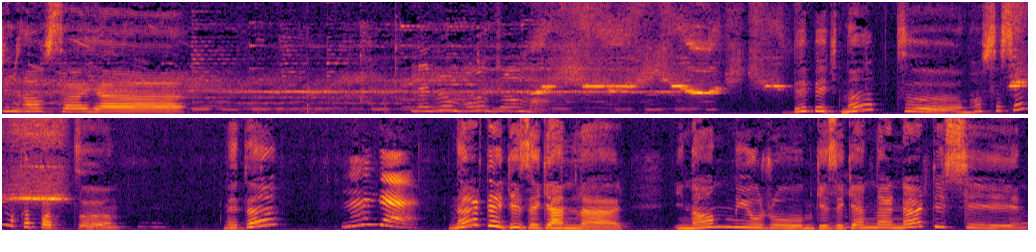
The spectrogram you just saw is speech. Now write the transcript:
Aferin Hafsa'ya. Neden bu cama? Bebek ne yaptın? Hafsa sen mi kapattın? Neden? Nerede? Nerede gezegenler? İnanmıyorum. Gezegenler neredesin?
